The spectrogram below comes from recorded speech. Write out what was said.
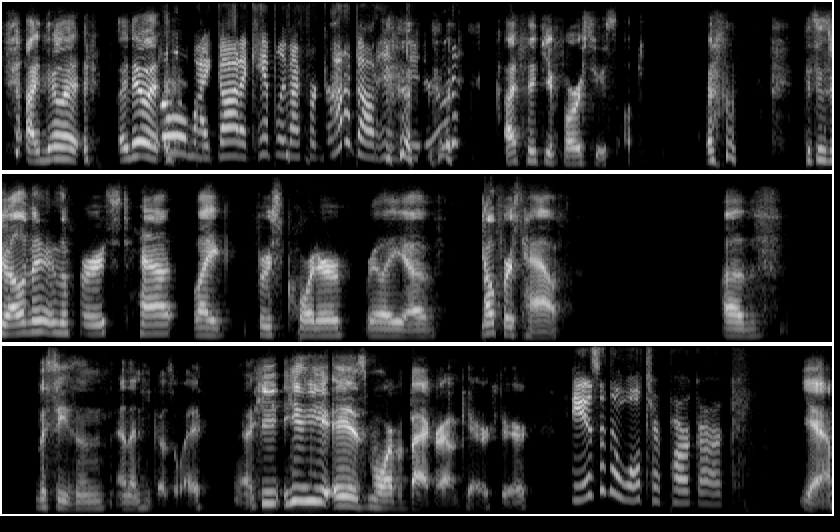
I knew it. I knew it. Oh my god, I can't believe I forgot about him, dude. I think you forced yourself because he's relevant in the first half, like first quarter, really of no first half of the season, and then he goes away. Yeah, he he is more of a background character. He is in the Walter Park arc, Yeah,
